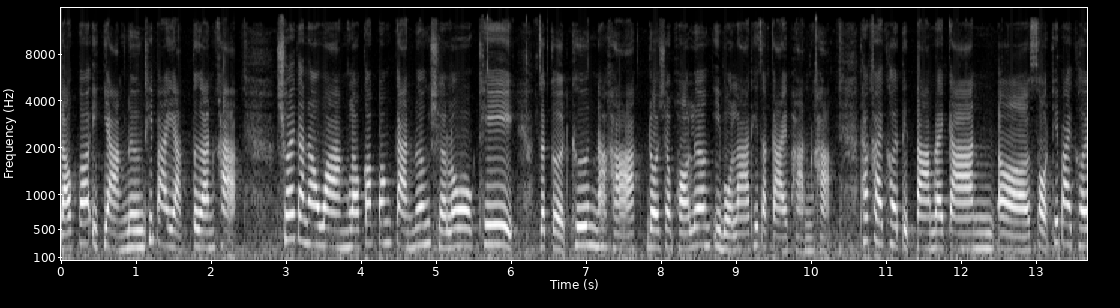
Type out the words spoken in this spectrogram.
แล้วก็อีกอย่างหนึ่งที่ปายอยากเตือนค่ะ ช่วยกันระวังแล้วก็ป้องกันเรื่องเชื้อโรคที่จะเกิดขึ้นนะคะ โดยเฉพาะเรื่องอีโบลาที่จะกลายพันธุ์ค่ะ ถ้าใครเคยติดตามรายการสดที่ปายเคย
